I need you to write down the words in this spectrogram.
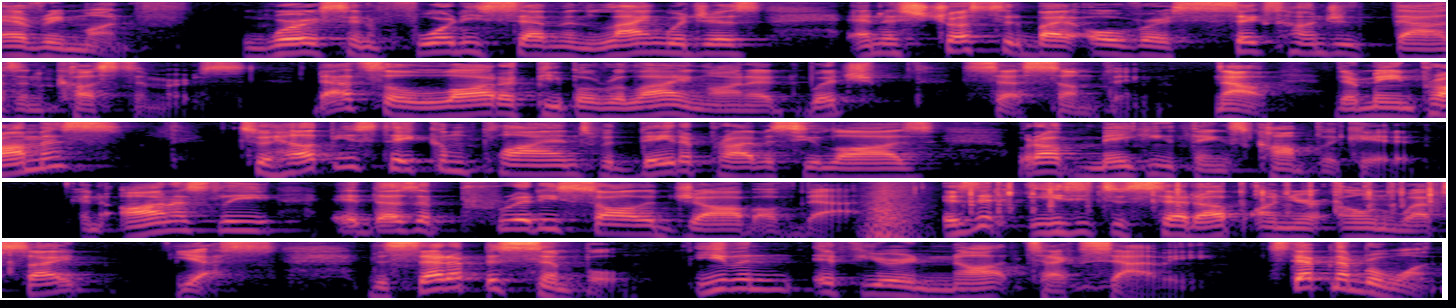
every month, works in 47 languages, and is trusted by over 600,000 customers. That's a lot of people relying on it, which says something. Now, their main promise? To help you stay compliant with data privacy laws without making things complicated. And honestly, it does a pretty solid job of that. Is it easy to set up on your own website? Yes, the setup is simple, even if you're not tech savvy. Step number one,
